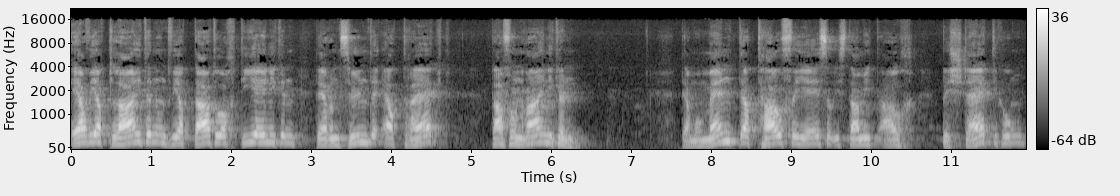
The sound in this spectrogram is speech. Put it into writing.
Er wird leiden und wird dadurch diejenigen, deren Sünde er trägt, davon reinigen. Der Moment der Taufe Jesu ist damit auch Bestätigung,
